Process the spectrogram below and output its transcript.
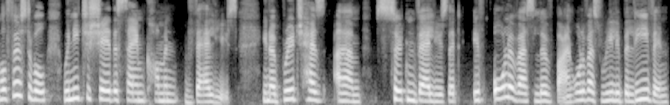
Well, first of all, we need to share the same common values. You know, Bridge has um, certain values that if all of us live by and all of us really believe in,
